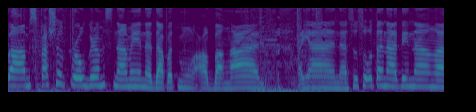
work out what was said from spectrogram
um, special programs namin na dapat mong abangan. Ayan, susuotan natin ng uh,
